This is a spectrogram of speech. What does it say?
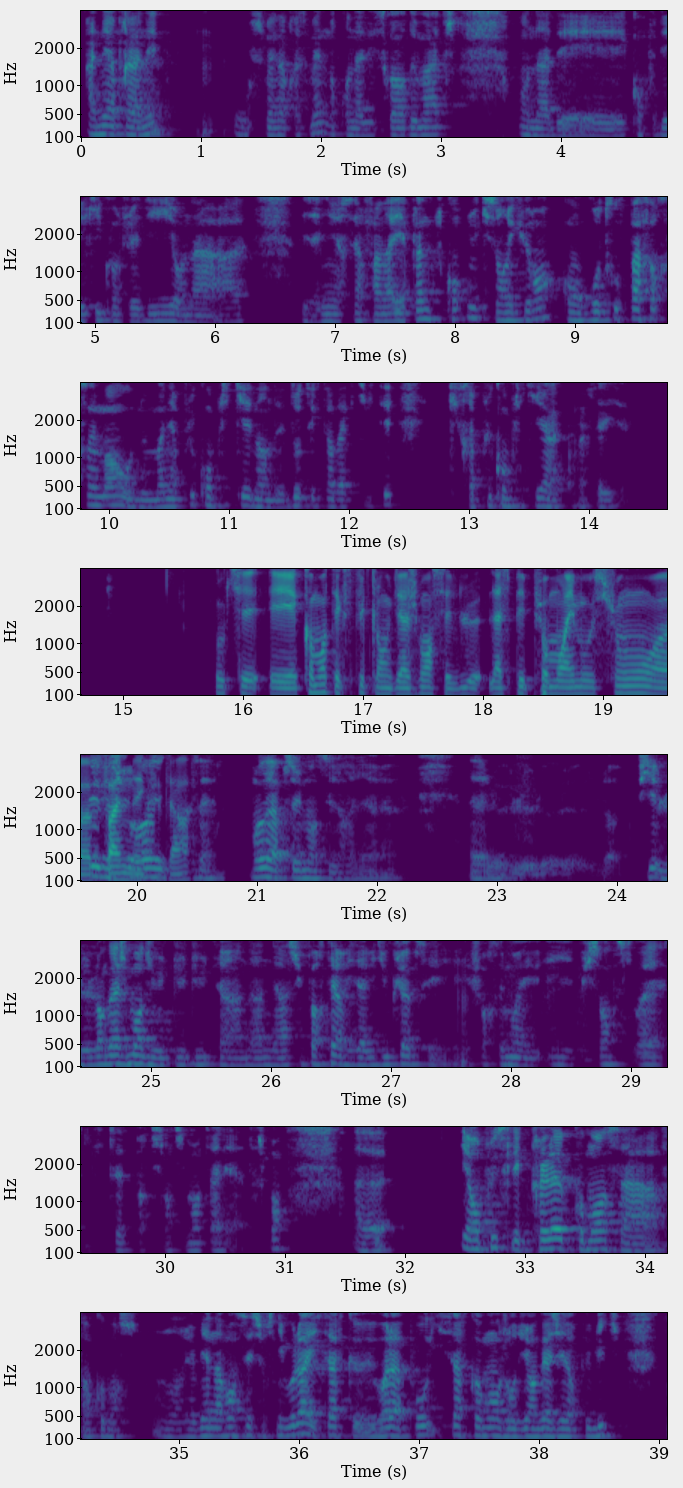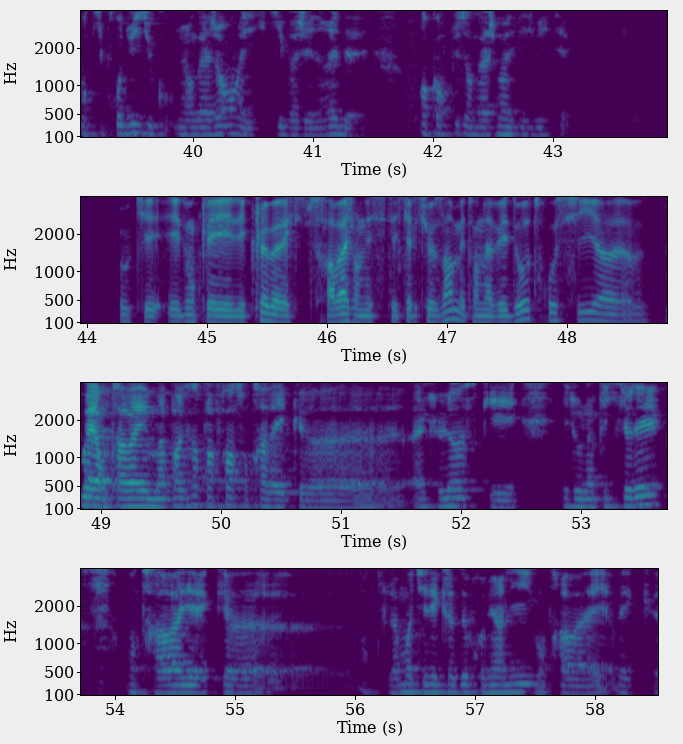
année après année, mm. ou semaine après semaine. Donc on a des scores de match, on a des compos d'équipe, comme je l'ai dit, on a des anniversaires. Enfin, là, il y a plein de contenus qui sont récurrents, qu'on ne retrouve pas forcément ou de manière plus compliquée dans d'autres secteurs d'activité, qui seraient plus compliqués à commercialiser. Ok, et comment t'expliques l'engagement? C'est l'aspect purement émotion, euh, fan, etc. Oui, absolument. C'est l'engagement d'un supporter vis-à-vis du club, c'est forcément puissant parce que toute cette partie sentimentale et attachement. Euh, et en plus, les clubs commencent à, enfin commencent, j'ai bien avancé sur ce niveau-là. Ils savent que voilà, pour, ils savent comment aujourd'hui engager leur public, donc ils produisent du contenu engageant et qui va générer des, encore plus d'engagement et de visibilité. Ok, et donc les, clubs avec qui tu travailles, j'en ai cité quelques-uns, mais tu en avais d'autres aussi euh? Oui, on travaille, bah, par exemple en France, on travaille avec, euh, avec le LOSC et, l'Olympique Lyonnais. On travaille avec euh, donc, la moitié des clubs de Première Ligue. On travaille avec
